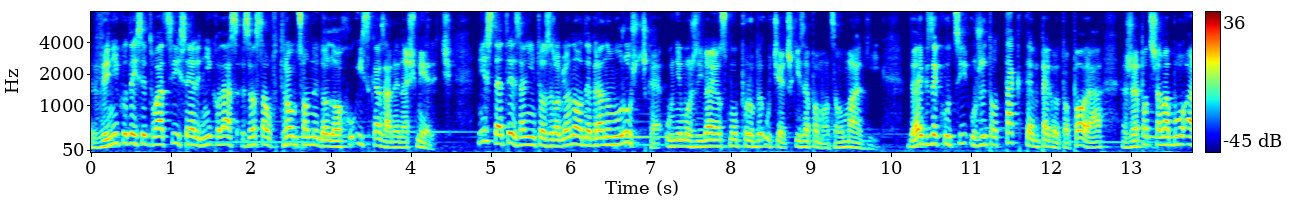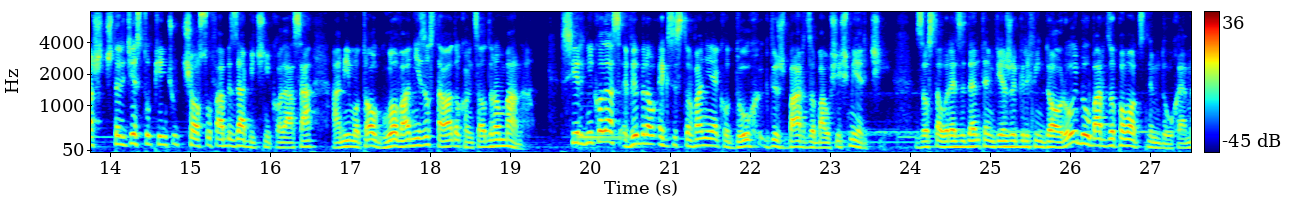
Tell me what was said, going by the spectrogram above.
W wyniku tej sytuacji Sir Nicholas został wtrącony do lochu i skazany na śmierć. Niestety, zanim to zrobiono, odebrano mu różdżkę, uniemożliwiając mu próby ucieczki za pomocą magii. Do egzekucji użyto tak tępego topora, że potrzeba było aż 45 ciosów, aby zabić Nikolasa, a mimo to głowa nie została do końca odrąbana. Sir Nicholas wybrał egzystowanie jako duch, gdyż bardzo bał się śmierci. Został rezydentem wieży Gryffindoru i był bardzo pomocnym duchem.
